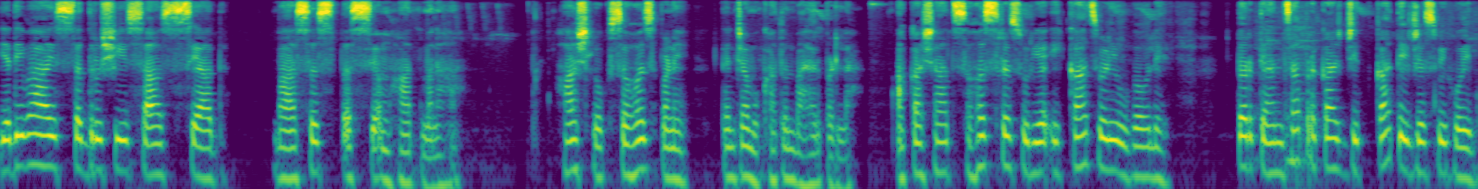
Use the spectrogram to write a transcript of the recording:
यदि वा सदृशी सा स्याद भासस्तस्य महात्मनः। हा श्लोक सहजपणे त्यांच्या मुखातून बाहेर पडला। आकाशात सहस्र सूर्य एकाच वेळी उगवले तर त्यांचा प्रकाश जितका तेजस्वी होईल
